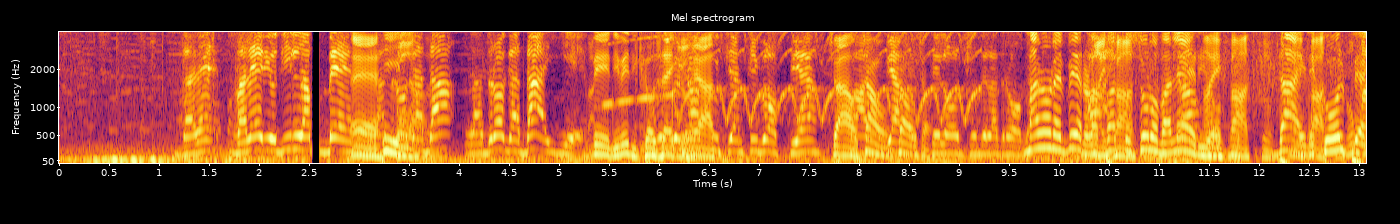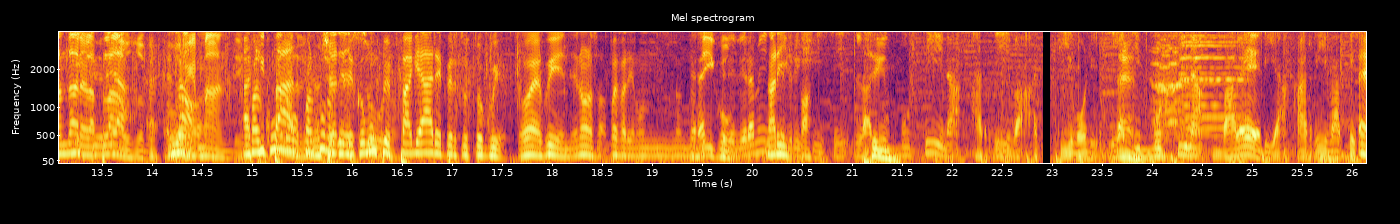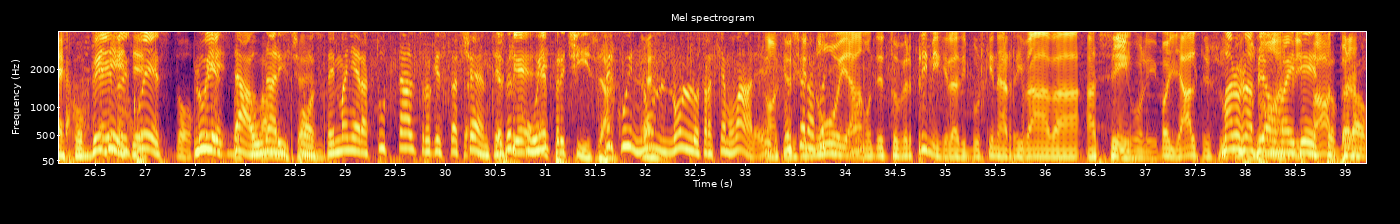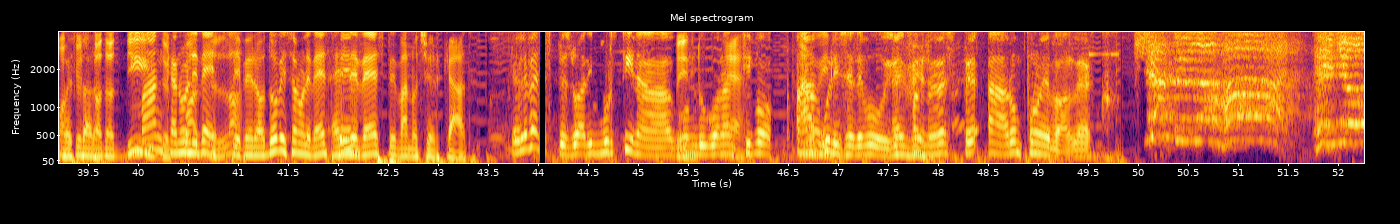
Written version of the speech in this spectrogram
Vale- Valerio dilla bene, Eh, la, dillo. droga da, la droga daglie. Vedi, vedi cos'è Comunque ciao a creato. tutti anticoppie, eh. Ciao, Ah, ciao, ciao, questo elogio della droga. Ma non è vero, l'ha fatto, fatto. solo Valerio. Hai fatto. Dai, Hai le fatto. colpe Non mandare l'applauso, ha. per favore, no. che mandi. A Qualcuno, parli? Qualcuno deve nessuno. comunque pagare per tutto questo, eh, quindi non lo so, poi faremo un, Per dei essere veramente una riffa. precisi, la Sì. Tiburtina arriva a Tivoli, la Eh. Tiburtina Valeria arriva a Pescara. Ecco, E vedete, questo, lui questo dà una dicendo. risposta in maniera tutt'altro che saccente, Perché per cui è precisa. Per cui non, Eh. non lo trattiamo male. No, perché noi così, no? avevamo detto per primi che la Tiburtina arrivava a Tivoli, poi gli altri subito Ma non abbiamo no, mai detto, però, ma che questa- dire, Mancano le vespe, però. Dove sono le vespe? E le vespe vanno cercate. E le vespe sulla Tiburtina Vedi. conducono Eh. antipop. Ah, Ah, no, quelli siete voi che È fanno le vespe. Ah, rompono le palle, ecco. Thank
